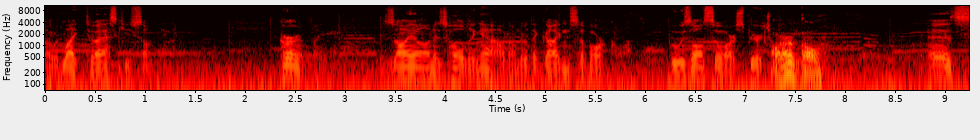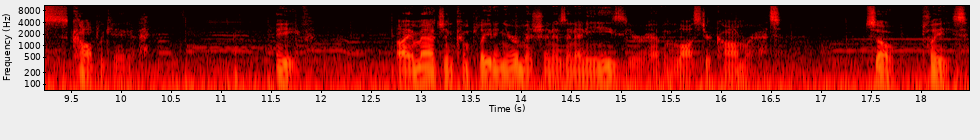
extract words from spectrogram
I would like to ask you something. Currently, Xion is holding out under the guidance of Orcal, who is also our spiritual leader. It's complicated. Eve, I imagine completing your mission isn't any easier having lost your comrades. So, please,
